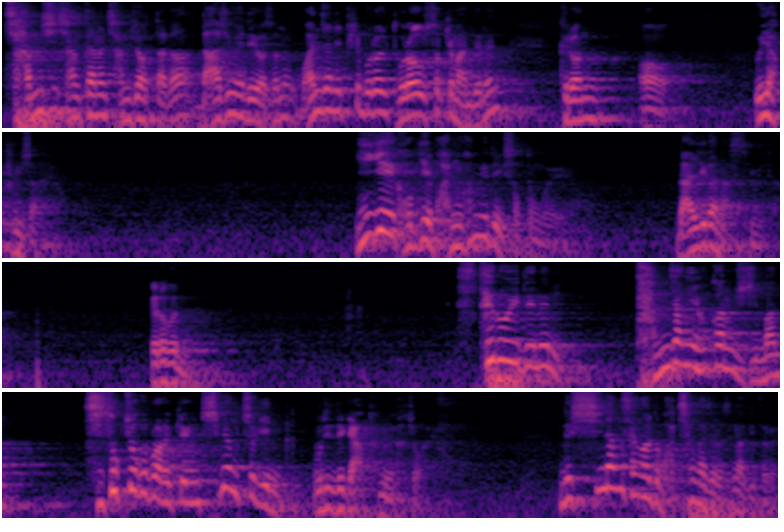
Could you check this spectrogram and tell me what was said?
잠시 잠깐은 잠재웠다가 나중에 되어서는 완전히 피부를 돌아올 수 없게 만드는 그런 어, 의약품이잖아요. 이게 거기에 많이 함유되어 있었던 거예요. 난리가 났습니다. 여러분, 스테로이드는 당장의 효과는 주지만 지속적으로 바를 경우는 치명적인 우리들에게 아픔을 가져와요. 근데 신앙생활도 마찬가지로 생각이 들어요.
